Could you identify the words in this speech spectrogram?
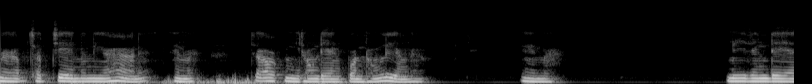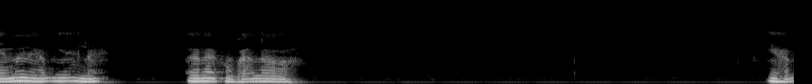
นะครับ ชัดเจนเนื้อหาเนี่ยเห็นไหมจะออกมีทองแดงปนทองเหลืองนะครับเห็นไหมมีแดงๆบ้างนะครับ เนี่ยเห็นไหมลักษณะของพระรอเนี่ยครับ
